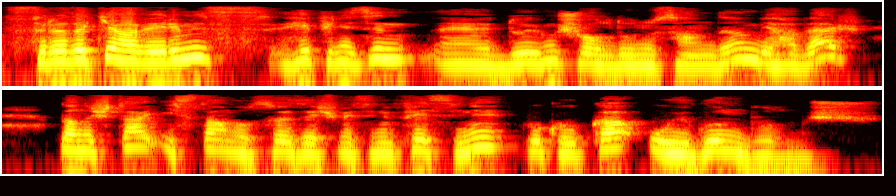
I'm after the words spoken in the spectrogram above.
Sıradaki haberimiz hepinizin e, duymuş olduğunu sandığım bir haber. Danıştay İstanbul Sözleşmesi'nin fesini hukuka uygun bulmuş.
